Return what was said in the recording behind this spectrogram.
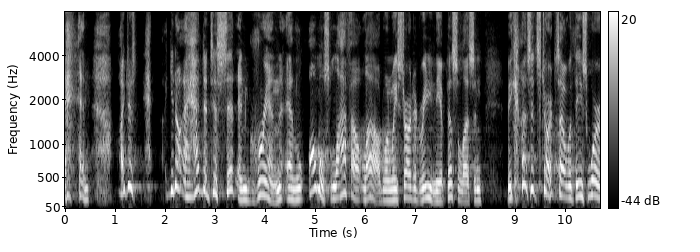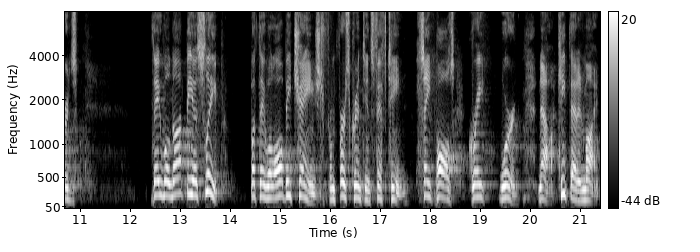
And I just, you know, I had to just sit and grin and almost laugh out loud when we started reading the epistle lesson because it starts out with these words They will not be asleep, but they will all be changed from 1 Corinthians 15, St. Paul's great word. Now, keep that in mind.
